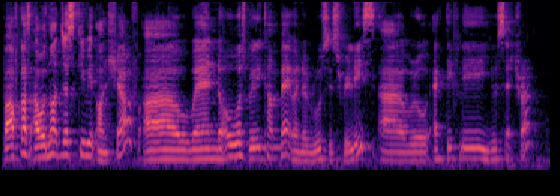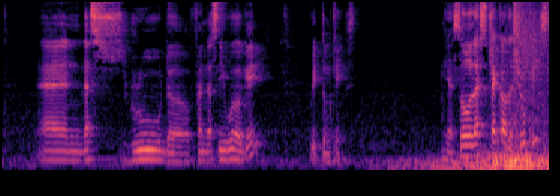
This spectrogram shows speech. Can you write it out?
But of course, I will not just keep it on shelf. Uh, when the overs really come back, when the rules is released, I will actively use Settra. And let's rule the fantasy world again with Tomb Kings. Yeah, so let's check out the showcase.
